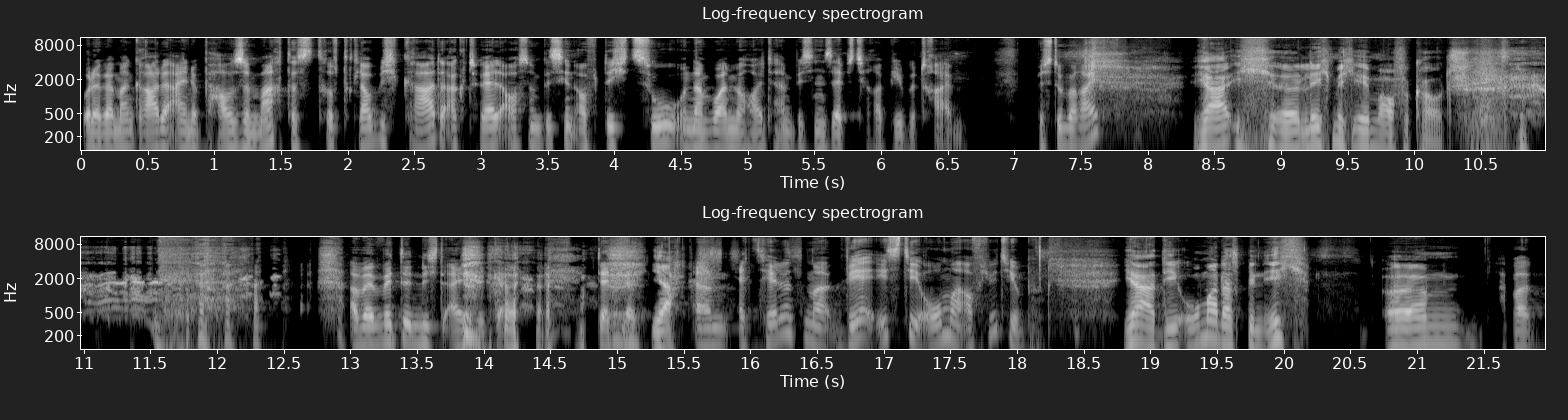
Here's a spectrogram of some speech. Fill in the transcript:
oder wenn man gerade eine Pause macht. Das trifft, glaube ich, gerade aktuell auch so ein bisschen auf dich zu und dann wollen wir heute ein bisschen Selbsttherapie betreiben. Bist du bereit? Ja, ich äh, lege mich eben auf die Couch. Aber bitte nicht eingegangen. Detlef, ja. Ähm, erzähl uns mal, wer ist die Oma auf YouTube? Ja, die Oma, das bin ich. Ähm, Aber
